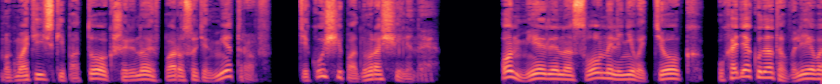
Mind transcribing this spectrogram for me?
Магматический поток шириной в пару сотен метров, текущий по дну расщелины. Он медленно, словно лениво тек, уходя куда-то влево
